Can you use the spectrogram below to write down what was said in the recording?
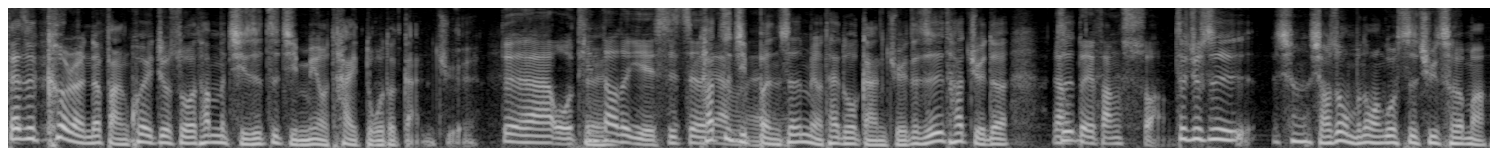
但是客人的反馈就说他们其实自己没有太多的感觉，对啊，我听到的也是这样、他自己哎本身没有太多感觉，只是他觉得这让对方爽，这就是像小时候我们都玩过四驱车嘛，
